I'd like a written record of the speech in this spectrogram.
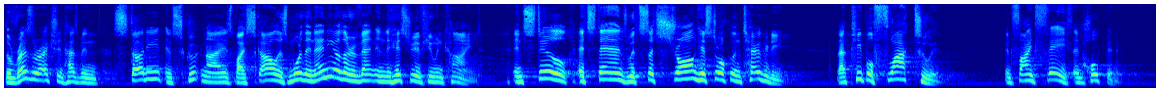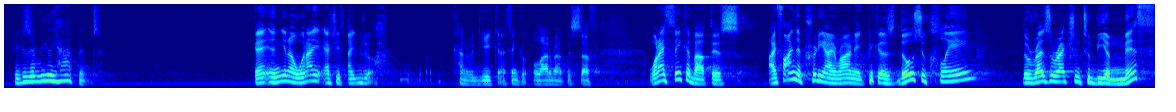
The resurrection has been studied and scrutinized by scholars more than any other event in the history of humankind. And still, it stands with such strong historical integrity that people flock to it and find faith and hope in it because it really happened. Okay, and you know, when I actually, I do kind of a geek, I think a lot about this stuff. When I think about this, I find it pretty ironic because those who claim the resurrection to be a myth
